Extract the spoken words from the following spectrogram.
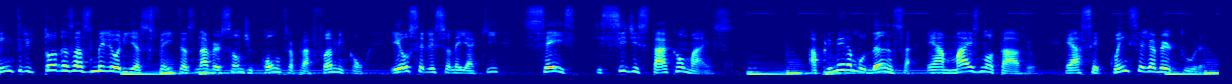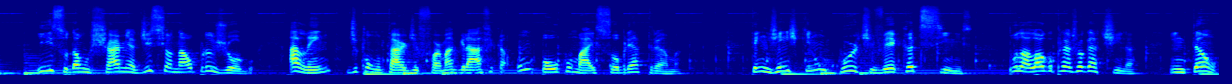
Entre todas as melhorias feitas na versão de Contra para Famicom, eu selecionei aqui seis que se destacam mais. A primeira mudança é a mais notável, é a sequência de abertura. Isso dá um charme adicional para o jogo, além de contar de forma gráfica um pouco mais sobre a trama. Tem gente que não curte ver cutscenes, pula logo para a jogatina, então,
